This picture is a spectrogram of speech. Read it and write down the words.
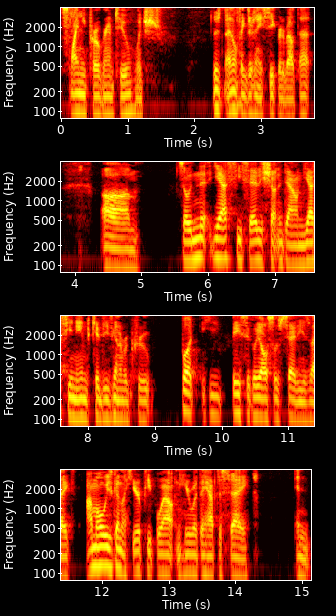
slimy program too, which I don't think there's any secret about that. Um, so yes, he said he's shutting it down. Yes, he named kids he's going to recruit, but he basically also said he's like, I'm always going to hear people out and hear what they have to say, and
